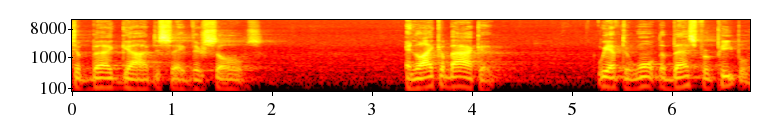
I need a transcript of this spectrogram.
to beg God to save their souls. And like Habakkuk, we have to want the best for people,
